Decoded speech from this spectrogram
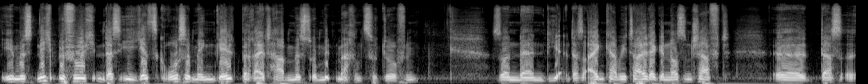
Ihr müsst nicht befürchten, dass ihr jetzt große Mengen Geld bereit haben müsst, um mitmachen zu dürfen sondern die, das Eigenkapital der Genossenschaft, äh, das äh,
